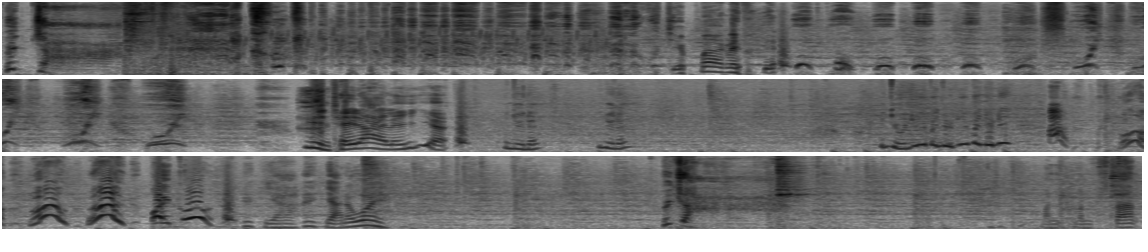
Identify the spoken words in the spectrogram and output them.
เฮ้ยจ้ากูเจ็บมากเลยเพื่อนอุ้ยอุ้ยอุ้ยอุ้ยไม่เห็นใช้ได้เลยเฮียมันอยู่นะมันอยู่นะมันอยู่นี่ มันอยู่นี่ มันอยู่นี่อ้า ว้าวว้าวปล่อยกูอย่าอย่านะเว้ยเฮ้ยจ้ามันมันสตาร์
